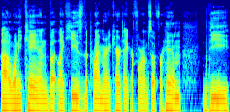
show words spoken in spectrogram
uh, when he can, but like he's the primary caretaker for him. So for him, the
